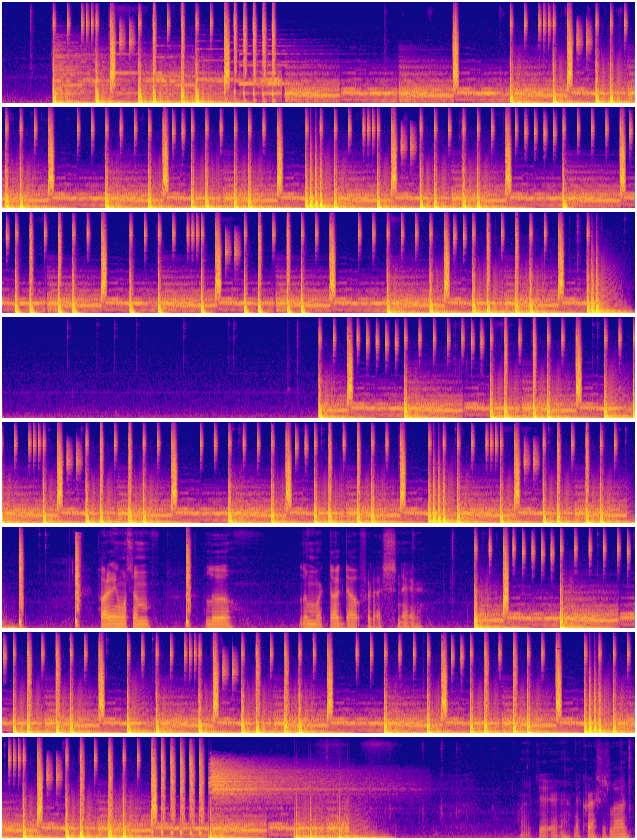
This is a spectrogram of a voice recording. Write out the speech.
Want some a little, a little more thugged out for that snare. Right there. That crash is loud.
